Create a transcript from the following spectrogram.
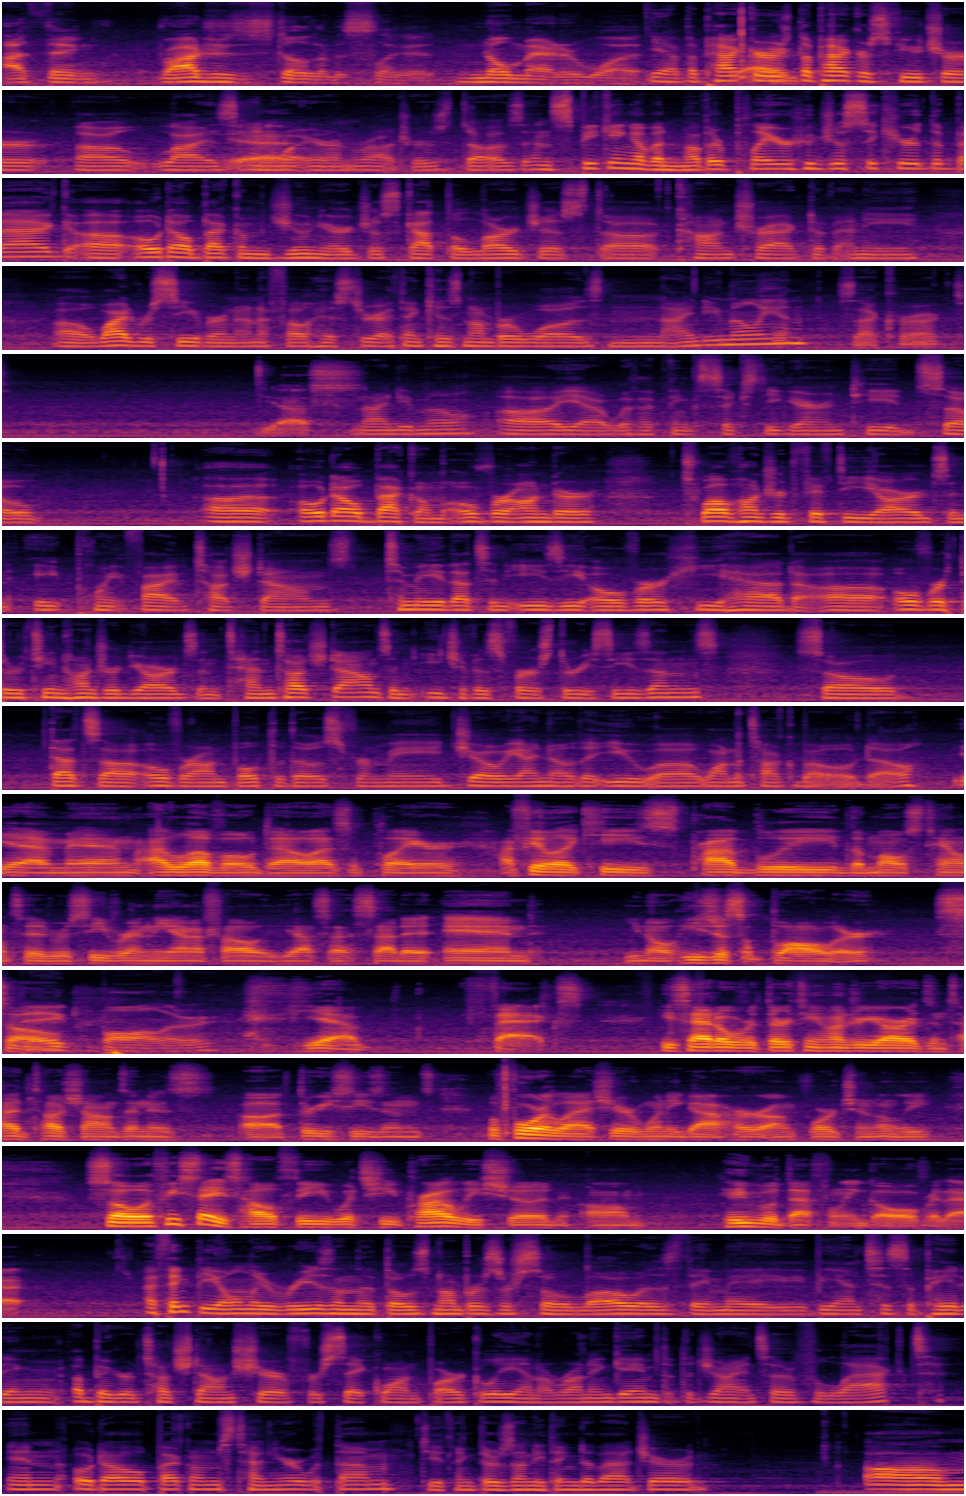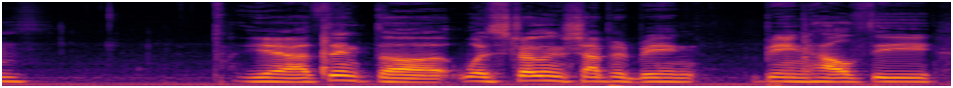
I think Rodgers is still going to sling it no matter what. Yeah, the Packers. The Packers' future uh, lies yeah. in what Aaron Rodgers does. And speaking of another player who just secured the bag, uh, Odell Beckham Jr. just got the largest uh, contract of any uh, wide receiver in NFL history. I think his number was ninety million. Is that correct? Yes. Ninety mil. Uh, yeah, with I think sixty guaranteed. So, uh, Odell Beckham over under 1,250 yards and 8.5 touchdowns. To me, that's an easy over. He had uh, over 1,300 yards and 10 touchdowns in each of his first three seasons. So that's uh, over on both of those for me. Joey, I know that you uh, want to talk about Odell. Yeah, man. I love Odell as a player. I feel like he's probably the most talented receiver in the NFL. Yes, I said it. And, you know, he's just a baller. So Big baller. yeah, facts. He's had over 1,300 yards and 10 touchdowns in his uh, three seasons before last year when he got hurt, unfortunately. So if he stays healthy, which he probably should, um, he will definitely go over that. I think the only reason that those numbers are so low is they may be anticipating a bigger touchdown share for Saquon Barkley and a running game that the Giants have lacked in Odell Beckham's tenure with them. Do you think there's anything to that, Jared? Um, yeah, I think the with Sterling Shepard being being healthy,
